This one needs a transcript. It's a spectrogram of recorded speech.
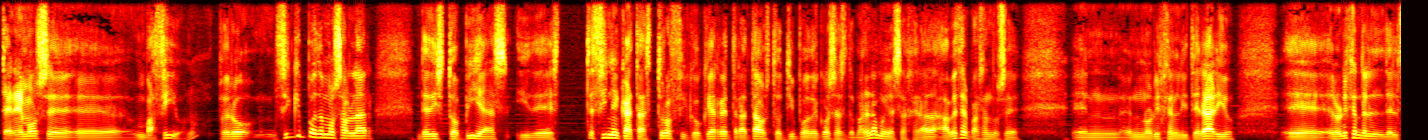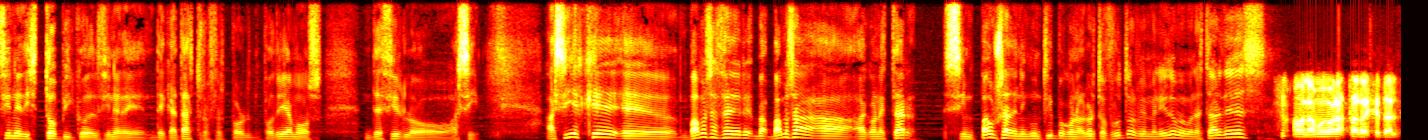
tenemos eh, eh, un vacío, ¿no? Pero sí que podemos hablar de distopías y de este cine catastrófico que ha retratado este tipo de cosas de manera muy exagerada, a veces basándose en, un origen literario, el origen del, cine distópico, del cine de, catástrofes, podríamos decirlo así. Así es que vamos a hacer, vamos a conectar sin pausa de ningún tipo con Alberto Frutos. Bienvenido, muy buenas tardes. Hola, muy buenas tardes, ¿qué tal?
